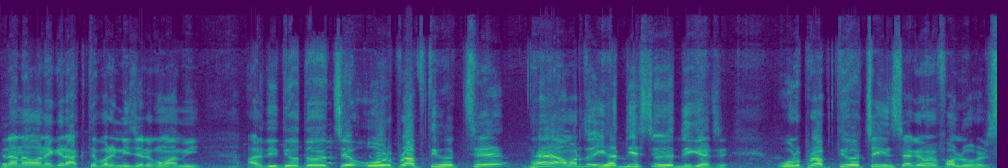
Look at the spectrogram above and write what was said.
না না অনেকে রাখতে পারেনি যেরকম আমি। আর দ্বিতীয়ত হচ্ছে ওর প্রাপ্তি হচ্ছে হ্যাঁ আমার তো এই হাত দিয়ে এসছে ওই হাত দিয়ে গেছে ওর প্রাপ্তি হচ্ছে ইনস্টাগ্রামের ফলোয়ার্স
